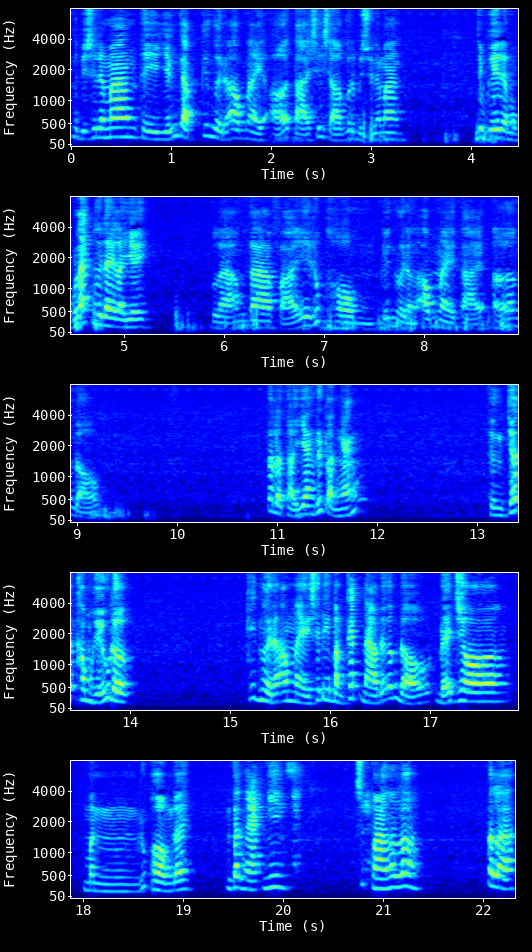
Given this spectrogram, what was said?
Nabi Suleiman thì vẫn gặp cái người đàn ông này ở tại xứ sở của Nabi Suleiman. Trong khi là một lát nữa đây là gì? Là ông ta phải rút hồn cái người đàn ông này tại ở Ấn Độ. Tức là thời gian rất là ngắn. Thường chết không hiểu được. Cái người đàn ông này sẽ đi bằng cách nào đến Ấn Độ để cho mình rút hồn đây? Ông ta ngạc nhiên. Subhanallah tức là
